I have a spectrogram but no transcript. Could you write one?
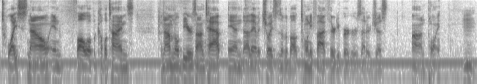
twice now and follow up a couple times. Phenomenal beers on tap, and uh, they have a choices of about 25, 30 burgers that are just on point. Mm.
